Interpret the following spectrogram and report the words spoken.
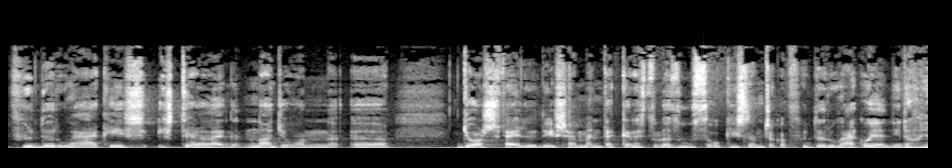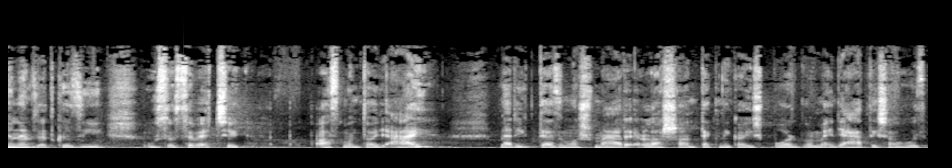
fürdőruhák, és, és tényleg nagyon uh, gyors fejlődésen mentek keresztül az úszók is, nem csak a fürdőruhák, olyannyira, hogy a Nemzetközi Úszószövetség azt mondta, hogy állj, mert itt ez most már lassan technikai sportba megy át, és ahhoz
